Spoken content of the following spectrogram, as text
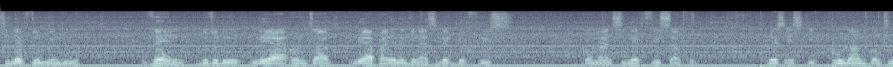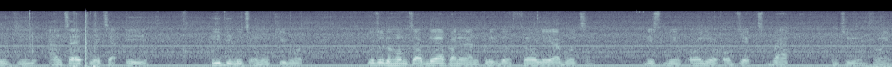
Select the window. Then go to the layer home tab layer panel again and select the freeze command. Select this circle press escape hold down the control key and type letter a. Hit delete on your keyboard. Go to the home tab layer panel and click the thaw layer button. This brings all your objects back into your drawing.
